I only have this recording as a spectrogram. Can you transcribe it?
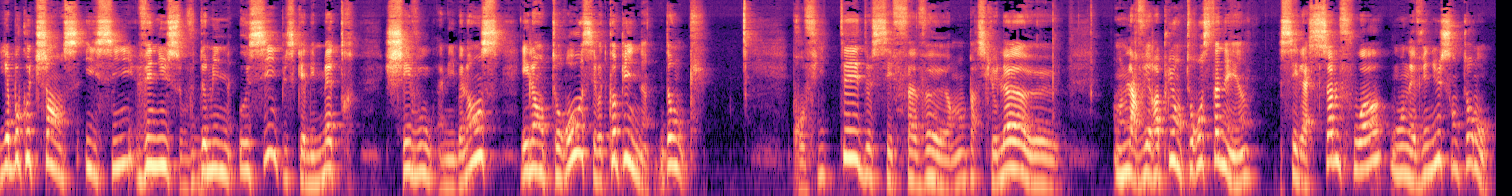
Il y a beaucoup de chance ici. Vénus vous domine aussi, puisqu'elle est maître chez vous, ami balance. Et là, en taureau, c'est votre copine. Donc, Profitez de ces faveurs, hein, parce que là, euh, on ne la reverra plus en taureau cette année. Hein. C'est la seule fois où on a Vénus en taureau.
